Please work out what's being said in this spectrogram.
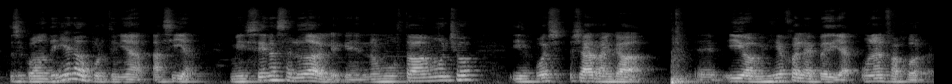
Entonces cuando tenía la oportunidad hacía mi cena saludable, que no me gustaba mucho, y después ya arrancaba. Eh, iba a mis viejos les pedía un alfajor.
